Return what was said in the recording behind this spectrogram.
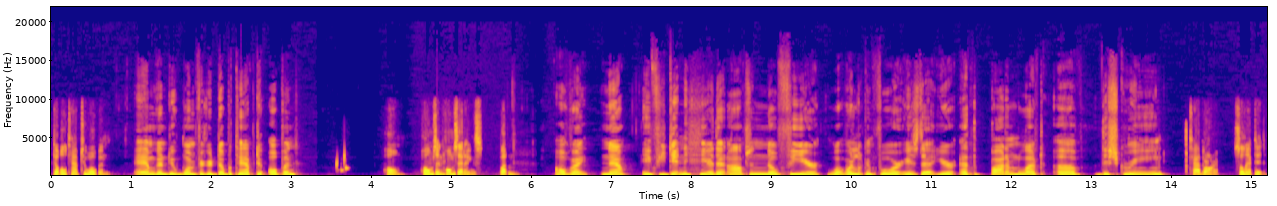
Double tap to open. And I'm going to do one finger double tap to open. Home. Homes and home settings. Button. All right. Now, if you didn't hear that option, no fear. What we're looking for is that you're at the bottom left of the screen. Tab bar. Selected.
